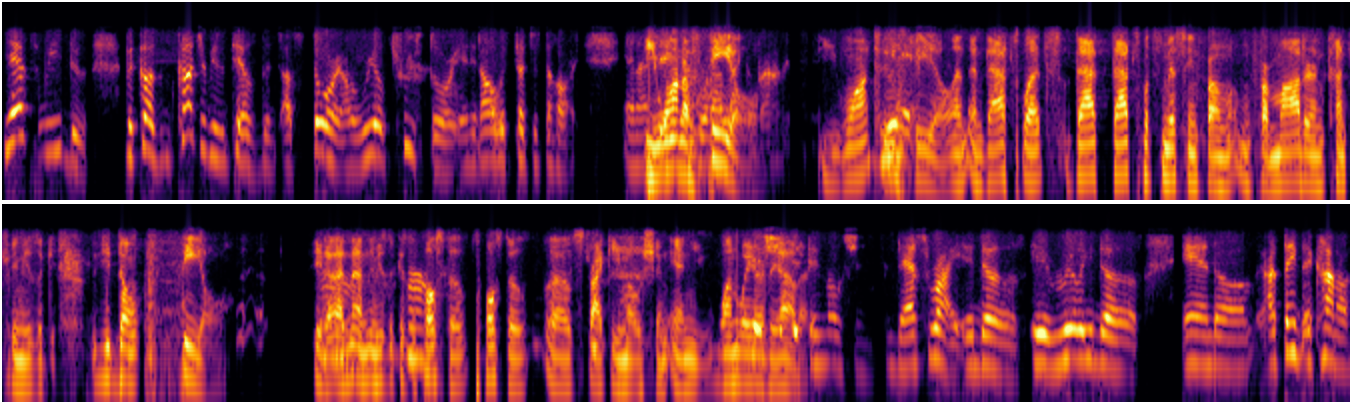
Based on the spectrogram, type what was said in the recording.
Yes, we do. Because country music tells the, a story, a real true story, and it always touches the heart. And I You wanna that's what I like feel. about it. You want to Yes. feel and and that's what's that that's what's missing from from modern country music you don't feel you know and, and the music is Mm. supposed to supposed to uh, strike emotion in you one way or the other Emotion. That's right. It does. It really does. And um, I think that kind of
